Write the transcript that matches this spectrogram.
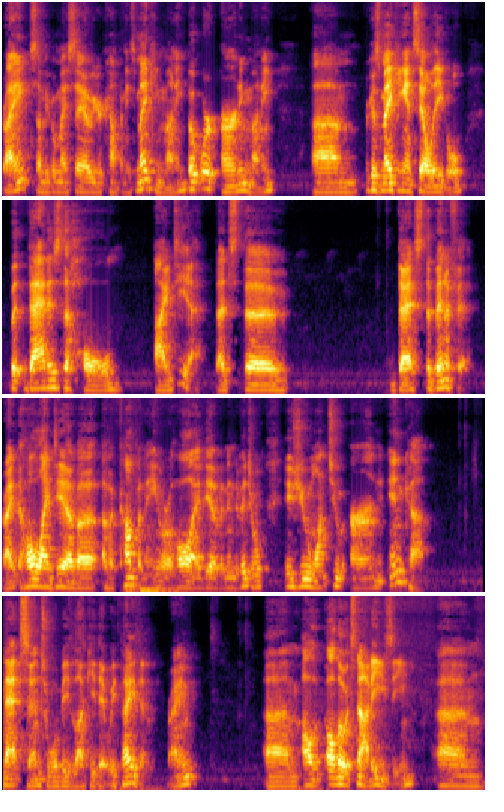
right? Some people may say, oh, your company's making money, but we're earning money um, because making it's illegal. But that is the whole idea. That's the that's the benefit, right? The whole idea of a of a company or a whole idea of an individual is you want to earn income that sense, we'll be lucky that we pay them, right? Um, although it's not easy, um,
